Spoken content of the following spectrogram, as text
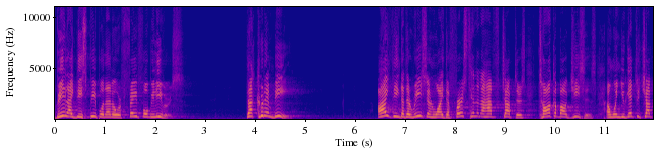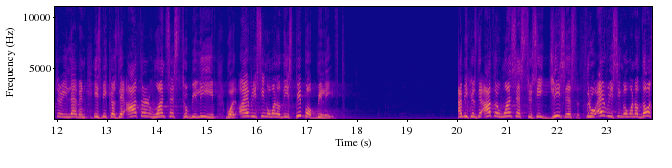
be like these people that were faithful believers. That couldn't be. I think that the reason why the first 10 and a half chapters talk about Jesus, and when you get to chapter 11, is because the author wants us to believe what every single one of these people believed. And because the author wants us to see Jesus through every single one of those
